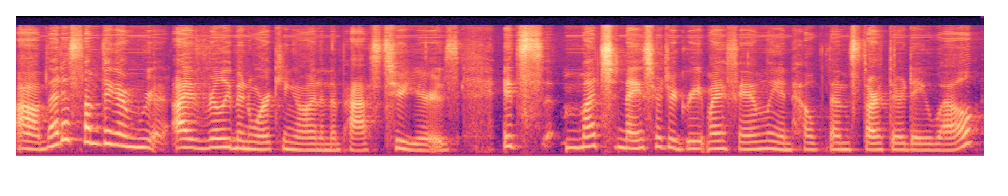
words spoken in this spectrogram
Um, that is something I'm re- I've really been working on in the past two years. It's much nicer to greet my family and help them start their day well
